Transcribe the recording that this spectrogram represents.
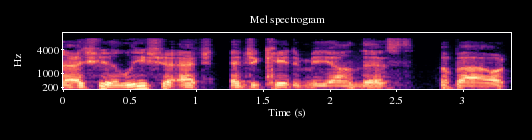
actually, Alicia ed- educated me on this about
